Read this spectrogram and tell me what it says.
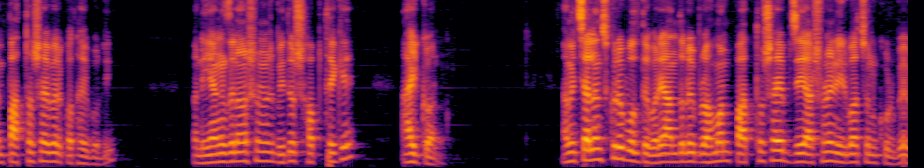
আমি পার্থ সাহেবের কথাই বলি। মানে ইয়াং জেনারেশনের ভিতর সব থেকে আইকন আমি চ্যালেঞ্জ করে বলতে পারি আন্দোলিব রহমান পার্থ সাহেব যে আসনে নির্বাচন করবে,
